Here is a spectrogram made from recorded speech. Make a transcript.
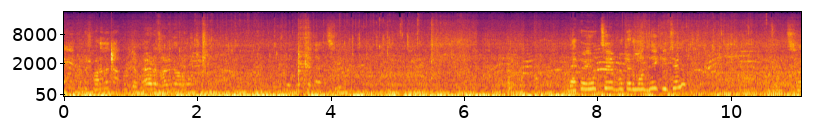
এই একটু সরালে তারপর যাচ্ছি। দেখো এই হচ্ছে বোটের মধ্যেই কিচেন আচ্ছা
